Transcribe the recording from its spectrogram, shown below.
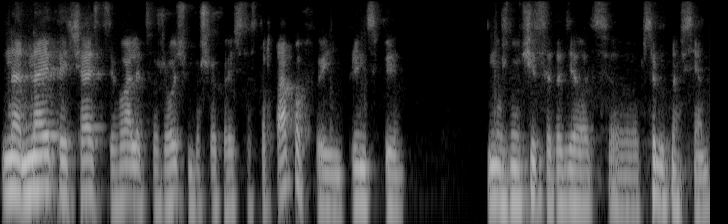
на, на этой части валится уже очень большое количество стартапов, и, в принципе, нужно учиться это делать э, абсолютно всем.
